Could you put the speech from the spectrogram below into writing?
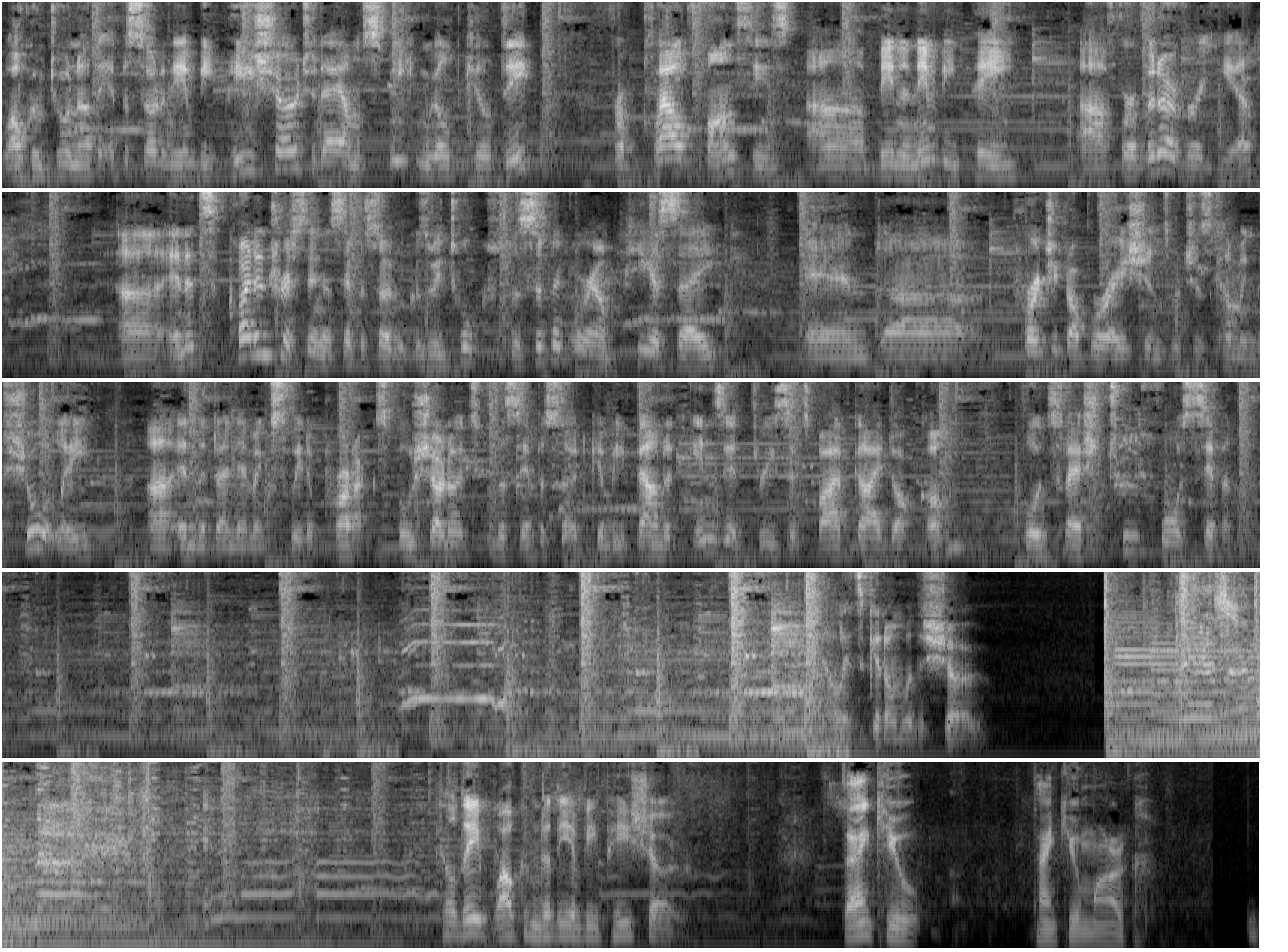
Welcome to another episode of the MVP Show. Today I'm speaking with Kuldeep from CloudFronts. He's uh, been an MVP uh, for a bit over a year. Uh, and it's quite interesting this episode because we talk specifically around PSA and uh, project operations, which is coming shortly uh, in the Dynamic suite of products. Full show notes for this episode can be found at nz365guy.com forward slash 247. Get on with the show. Kuldeep, welcome to the MVP show. Thank you. Thank you, Mark.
